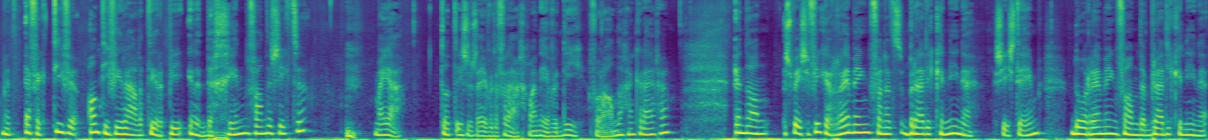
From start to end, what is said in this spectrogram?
Met effectieve antivirale therapie in het begin van de ziekte. Maar ja, dat is dus even de vraag wanneer we die voorhanden gaan krijgen. En dan specifieke remming van het bradykinine systeem door remming van de bradykinine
